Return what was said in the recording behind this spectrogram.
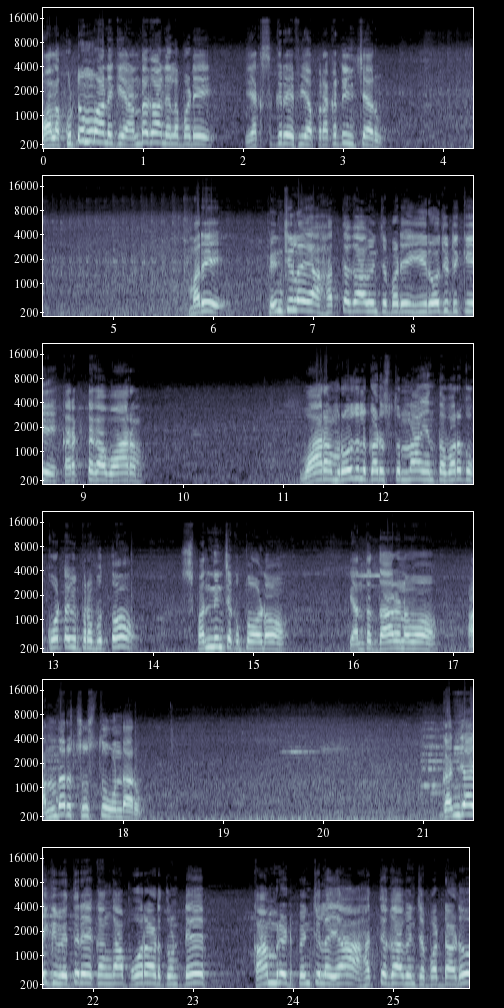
వాళ్ళ కుటుంబానికి అండగా నిలబడి ఎక్స్గ్రేఫియా ప్రకటించారు. మరి పెంచిలయ్య హత్య గావించబడి ఈ రోజుటికి కరెక్ట్గా వారం వారం రోజులు గడుస్తున్నా ఇంతవరకు కూటమి ప్రభుత్వం స్పందించకపోవడం ఎంత దారుణమో అందరూ చూస్తూ ఉండారు. గంజాయికి వ్యతిరేకంగా పోరాడుతుంటే కామ్రేడ్ పెంచులయ్య హత్య గావించబడ్డాడు.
